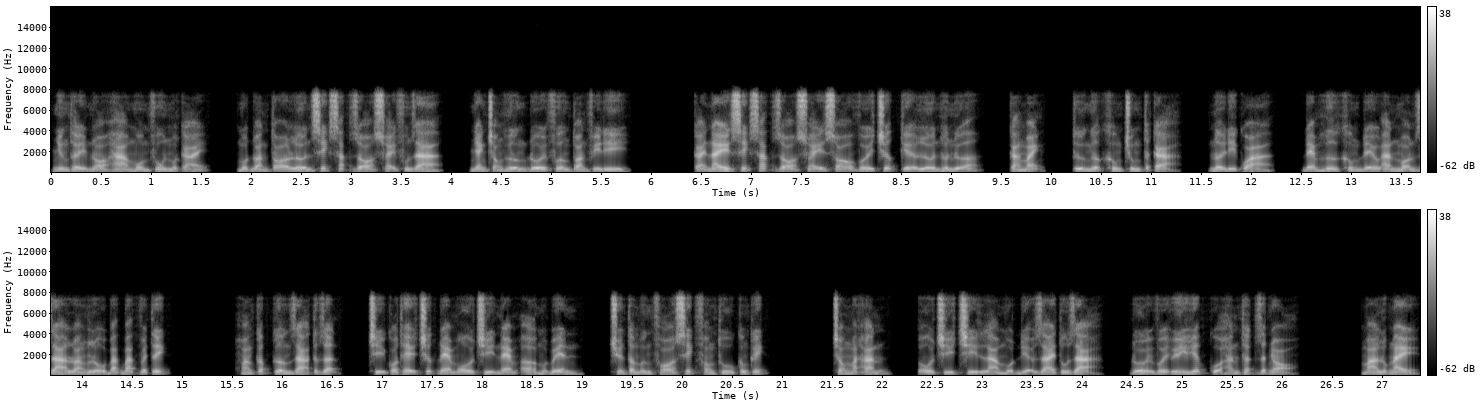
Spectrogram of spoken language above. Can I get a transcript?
Nhưng thấy nó há mồm phun một cái, một đoàn to lớn xích sắc gió xoáy phun ra, nhanh chóng hướng đối phương toàn phi đi. Cái này xích sắc gió xoáy so với trước kia lớn hơn nữa, càng mạnh, tứ ngược không trúng tất cả, nơi đi qua, đem hư không đều ăn mòn ra loang lổ bác bác vết tích. Hoàng cấp cường giả tức giận, chỉ có thể trước đem ô trí ném ở một bên, chuyên tâm ứng phó xích phong thú công kích. Trong mắt hắn, ô trí chỉ là một địa giai tu giả, đối với uy hiếp của hắn thật rất nhỏ. Mà lúc này,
